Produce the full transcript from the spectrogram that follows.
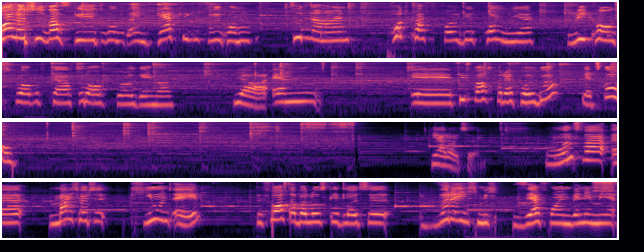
Moin Leute, was geht? Und ein herzliches Willkommen zu dieser neuen Podcast-Folge von mir, Rico's Brawl Podcast oder auch Brawl Gamer. Ja, ähm, äh, viel Spaß bei der Folge. Let's go! Ja, Leute. Und zwar, äh, mache ich heute QA. Bevor es aber losgeht, Leute, würde ich mich sehr freuen, wenn ihr mir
